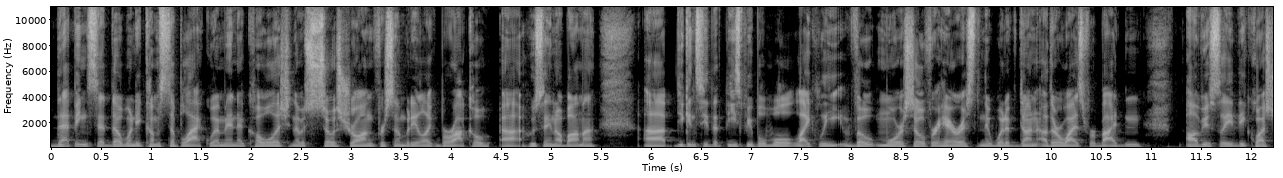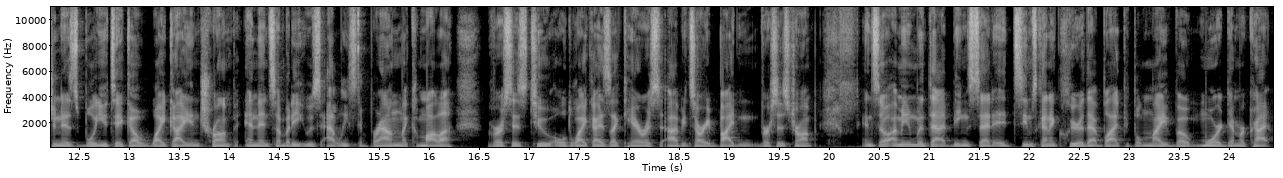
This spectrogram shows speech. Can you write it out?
That being said, though, when it comes to black women, a coalition that was so strong for somebody like Barack uh, Hussein Obama, uh, you can see that these people will likely vote more so for Harris than they would have done otherwise for Biden. Obviously, the question is will you take a white guy in Trump and then somebody who's at least a brown like Kamala versus two old white guys like Harris? I mean, sorry, Biden versus Trump. And so, I mean, with that being said, it seems kind of clear that black people might vote more Democrat,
